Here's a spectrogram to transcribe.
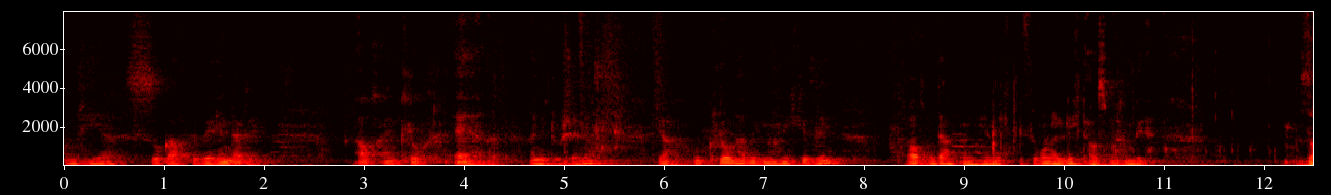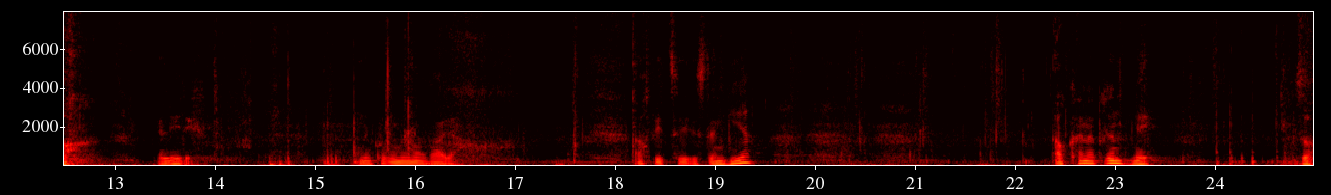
Und hier sogar für Behinderte auch ein Klo. Äh, eine Dusche, ne? Ja, und Klo habe ich noch nicht gesehen. Rauchen darf man hier nicht. Bis ohne Licht ausmachen wieder. So, erledigt. Und dann gucken wir mal weiter. Ach, WC ist denn hier? Auch keiner drin? Nee. So,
